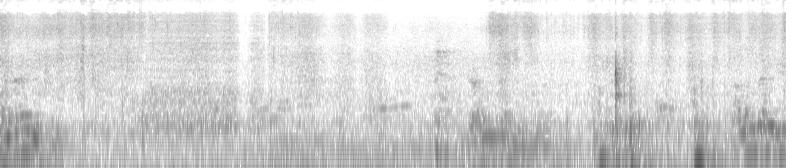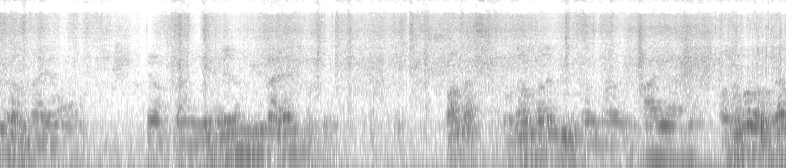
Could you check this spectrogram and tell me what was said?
Kendileri götürün. Kendileri götürün. Hanımda büyük hanımlar yani. Yok ben iyi. Evlerin büyük ailem çünkü. Valla o zaman bana büyük hanım abi. Hayır abi. O zaman o ben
